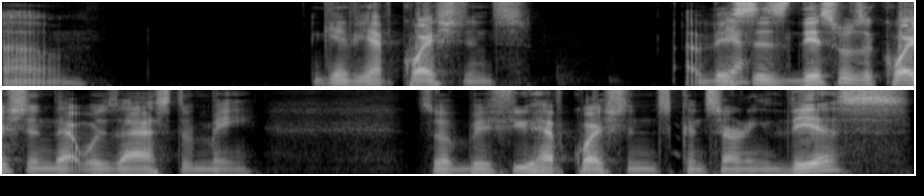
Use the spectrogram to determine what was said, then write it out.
Um, again, if you have questions, uh, this is this was a question that was asked of me. So if you have questions concerning this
